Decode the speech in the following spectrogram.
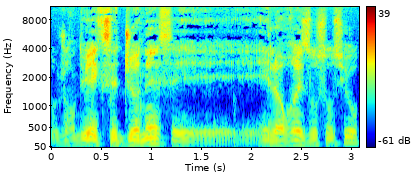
aujourd'hui avec cette jeunesse et et leurs réseaux sociaux.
